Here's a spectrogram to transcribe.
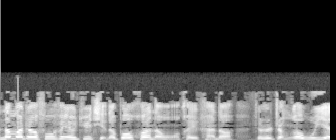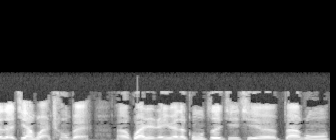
那么这个服务费用具体的包括呢，我们可以看到，就是整个物业的监管成本，呃，管理人员的工资及其办公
